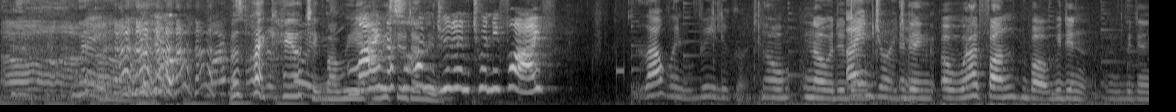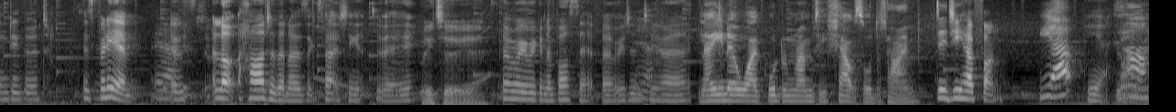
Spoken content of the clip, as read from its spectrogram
was quite chaotic, but we, we Minus still it. 125. That went really good. No, no, we didn't. I enjoyed we it. Didn't, oh, we had fun, but we didn't. We didn't do good. It was brilliant. It was a lot harder than I was expecting it to be. Me too, yeah. Thought we were going to boss it, but we didn't do it. Now you know why Gordon Ramsay shouts all the time. Did you have fun? Yeah. Yes. Ah.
